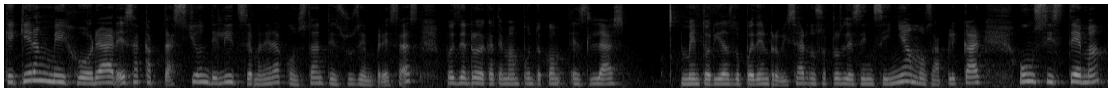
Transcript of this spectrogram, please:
que quieran mejorar esa captación de leads de manera constante en sus empresas, pues dentro de cateman.com slash mentorías lo pueden revisar. Nosotros les enseñamos a aplicar un sistema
